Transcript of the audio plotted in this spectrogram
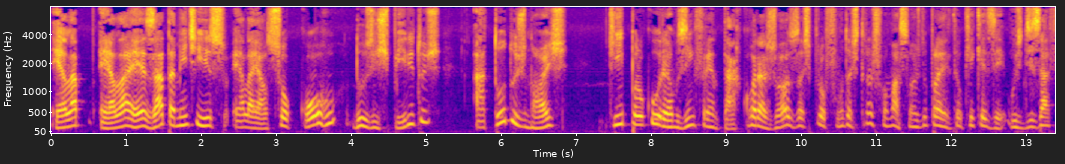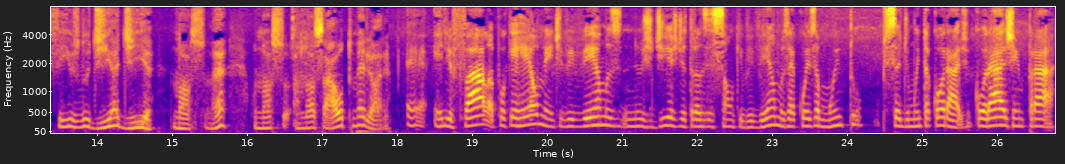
ela, ela é exatamente isso. Ela é o socorro dos espíritos a todos nós que procuramos enfrentar corajosos as profundas transformações do planeta. O que quer dizer? Os desafios do dia a dia nosso, né? O nosso, a nossa auto-melhora. É, ele fala porque realmente vivermos nos dias de transição que vivemos é coisa muito precisa de muita coragem. Coragem para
